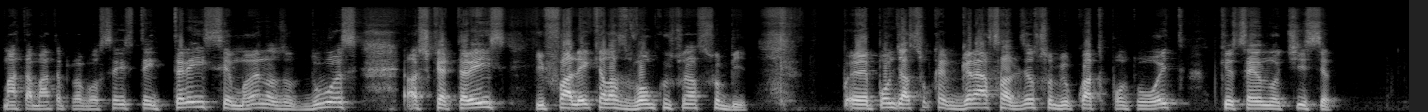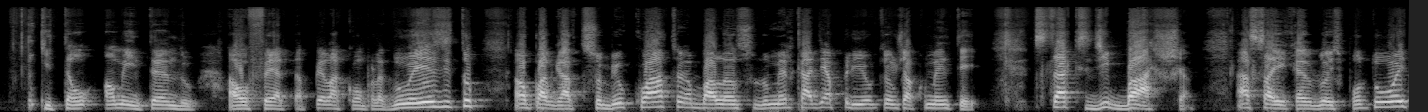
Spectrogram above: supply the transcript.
mata-mata para vocês, tem três semanas ou duas, acho que é três, e falei que elas vão continuar a subir. É, Pão de Açúcar, graças a Deus, subiu 4,8%, porque saiu notícia que estão aumentando a oferta pela compra do êxito, a Alpargatas subiu 4, é o balanço do mercado e a Prio, que eu já comentei. Destaques de baixa, açaí caiu 2,8,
